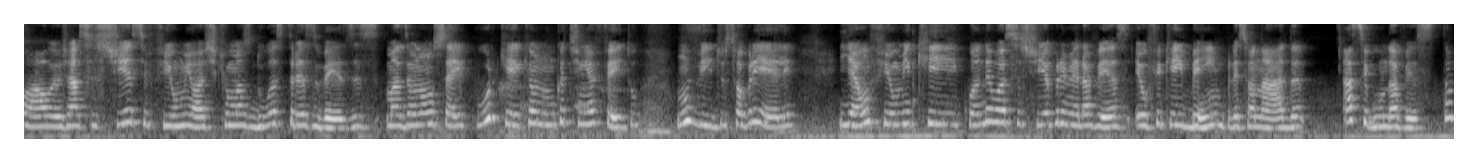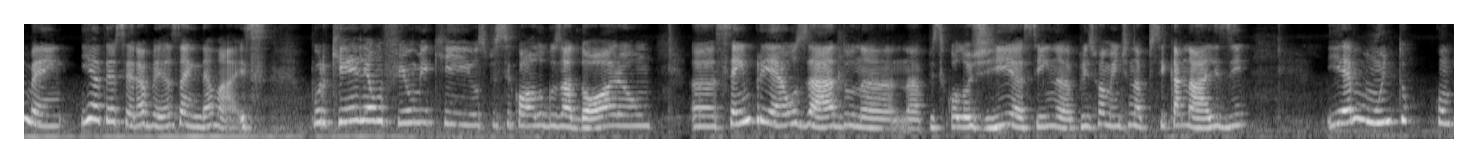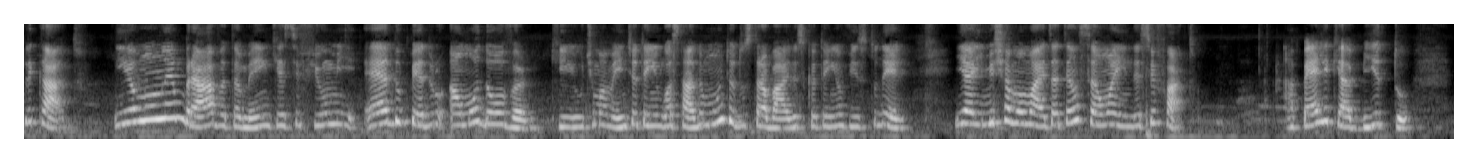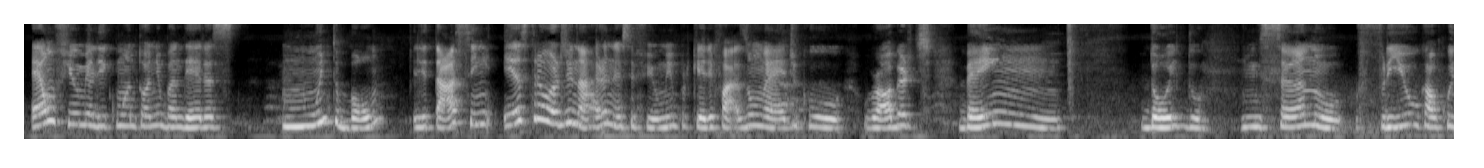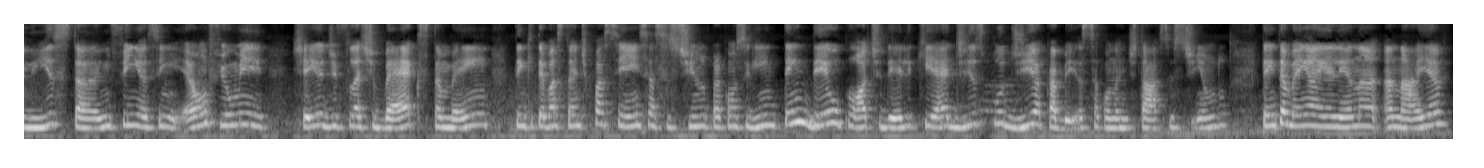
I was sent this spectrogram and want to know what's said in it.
pessoal, eu já assisti esse filme, eu acho que umas duas, três vezes, mas eu não sei por que, que eu nunca tinha feito um vídeo sobre ele. E é um filme que, quando eu assisti a primeira vez, eu fiquei bem impressionada, a segunda vez também, e a terceira vez ainda mais. Porque ele é um filme que os psicólogos adoram, uh, sempre é usado na, na psicologia, assim, na, principalmente na psicanálise, e é muito complicado. E eu não lembrava também que esse filme é do Pedro Almodóvar, que ultimamente eu tenho gostado muito dos trabalhos que eu tenho visto dele. E aí me chamou mais atenção ainda esse fato. A Pele que Habito é um filme ali com Antônio Bandeiras muito bom. Ele tá, assim, extraordinário nesse filme, porque ele faz um médico, Robert, bem doido, insano, frio, calculista, enfim, assim, é um filme cheio de flashbacks também, tem que ter bastante paciência assistindo para conseguir entender o plot dele, que é de explodir a cabeça quando a gente tá assistindo. Tem também a Helena Anaya,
